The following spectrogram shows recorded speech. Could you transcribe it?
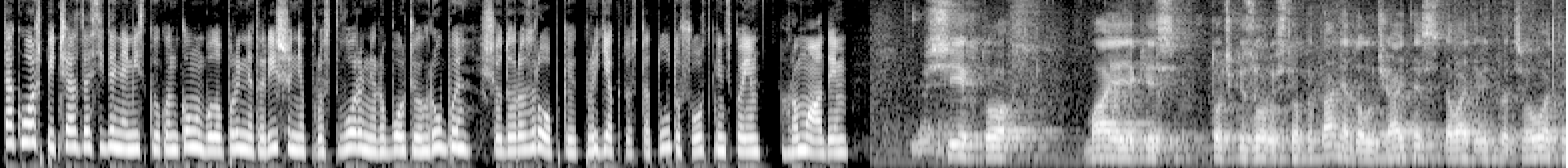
Також під час засідання міськвиконкому було прийнято рішення про створення робочої групи щодо розробки проєкту статуту Шосткінської громади. Всі, хто має якісь точки зору з цього питання, долучайтесь, давайте відпрацьовувати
